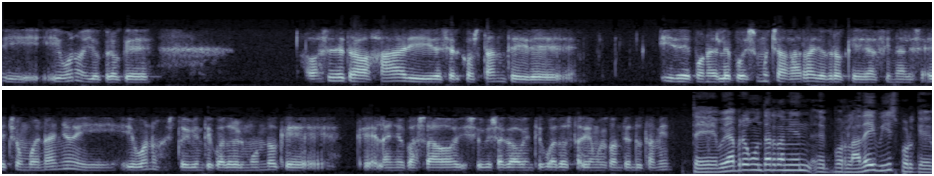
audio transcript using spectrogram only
y bueno, yo creo que a base de trabajar y de ser constante y de, y de ponerle pues mucha garra yo creo que al final he hecho un buen año y, y bueno estoy 24 del mundo que, que, el año pasado y si hubiese acabado 24 estaría muy contento también te voy a preguntar también eh, por la Davis porque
